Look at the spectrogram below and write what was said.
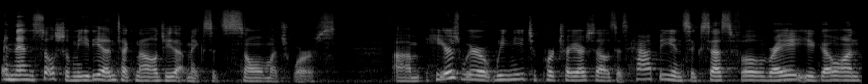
And then social media and technology, that makes it so much worse. Um, here's where we need to portray ourselves as happy and successful, right? You go on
